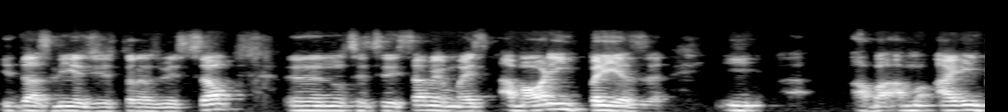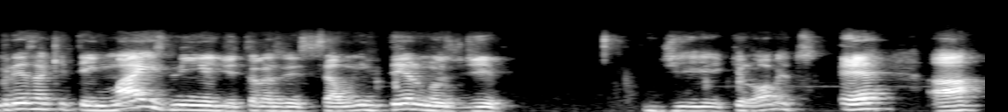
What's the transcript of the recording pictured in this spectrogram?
e das linhas de transmissão, não sei se vocês sabem, mas a maior empresa e a, a, empresa que tem mais linha de transmissão em termos de, de quilômetros é a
